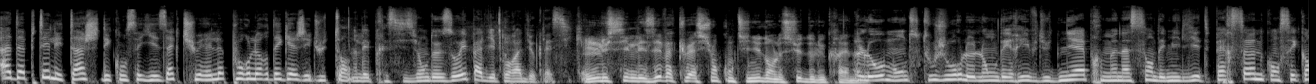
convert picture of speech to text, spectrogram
adapter les tâches des conseillers actuels pour leur dégager du temps. Les précisions de Zoé Pallier pour Radio Classique. Lucille, les évacuations continuent dans le sud de l'Ukraine. L'eau monte toujours le long des rives du Dniepr, menaçant des milliers de personnes. Conséquence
